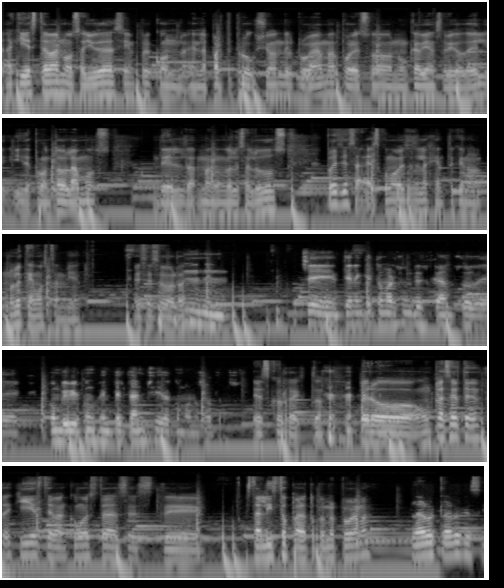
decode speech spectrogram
Aquí Esteban nos ayuda siempre con en la parte de producción del programa, por eso nunca habían sabido de él y de pronto hablamos de él mandándole saludos. Pues ya sabes, como a veces la gente que no, no le caemos tan bien. Es eso, ¿verdad? Sí, tienen que tomarse un descanso de convivir con gente tan chida como nosotros. Es correcto. Pero un placer tenerte aquí, Esteban. ¿Cómo estás? Este, ¿Estás listo para tu primer programa? Claro, claro que sí.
